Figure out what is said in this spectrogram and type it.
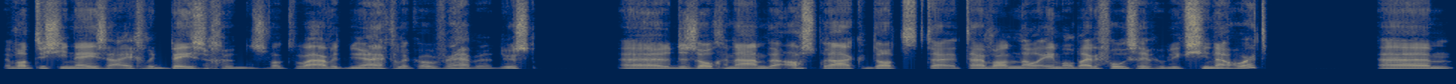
wat de Chinezen eigenlijk bezigen. Dus wat, waar we het nu eigenlijk over hebben. Dus uh, de zogenaamde afspraak dat Taiwan nou eenmaal bij de Volksrepubliek China hoort. Um,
